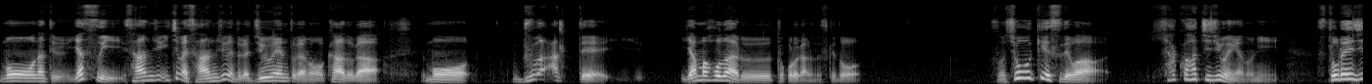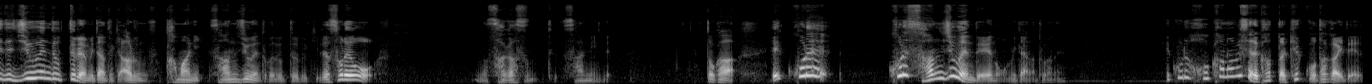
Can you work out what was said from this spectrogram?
もう、なんていう、安い30、1枚30円とか10円とかのカードが、もう、ブワーって山ほどあるところがあるんですけど、そのショーケースでは180円やのに、ストレージで10円で売ってるやんみたいな時あるんですよ。たまに。30円とかで売ってる時。で、それを探すっていう、3人で。とか、え、これ、これ30円でええの？みたいなとかね。え、これ他の店で買ったら結構高いで？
